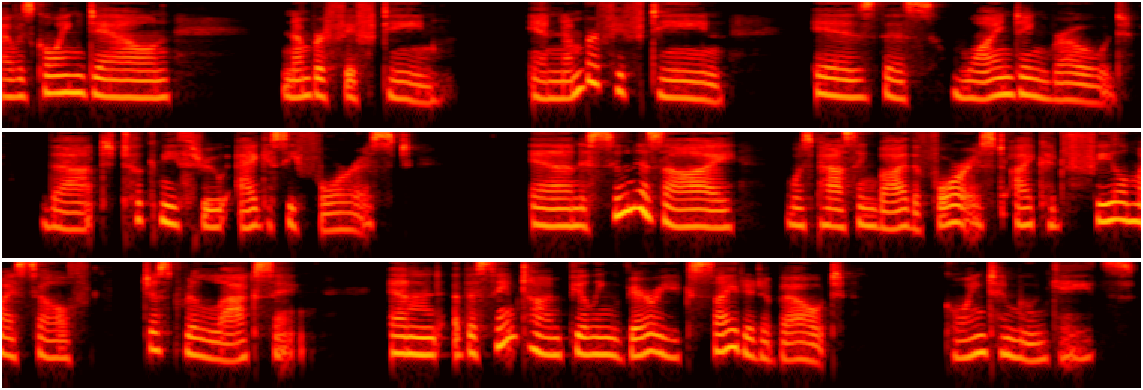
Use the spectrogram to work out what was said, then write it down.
I was going down number 15. And number 15 is this winding road that took me through Agassiz Forest. And as soon as I was passing by the forest, I could feel myself just relaxing and at the same time feeling very excited about going to Moongates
